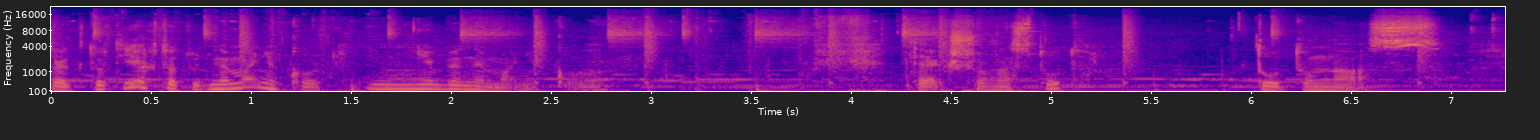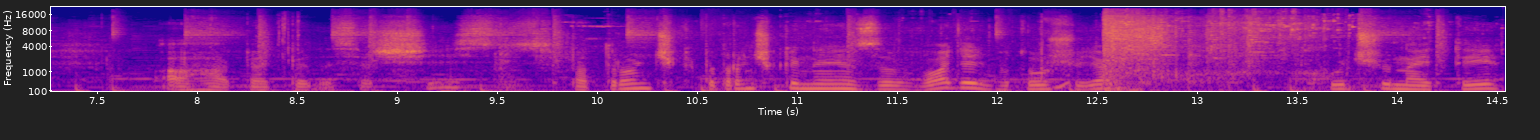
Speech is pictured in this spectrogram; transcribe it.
Так, тут є хто? Тут нема нікого? Тут ніби нема нікого. Так, що в нас тут? Тут у нас. Ага, 5.56. Патрончики. Патрончики не завадять, бо тому що я хочу знайти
